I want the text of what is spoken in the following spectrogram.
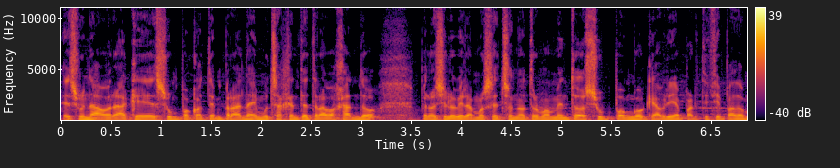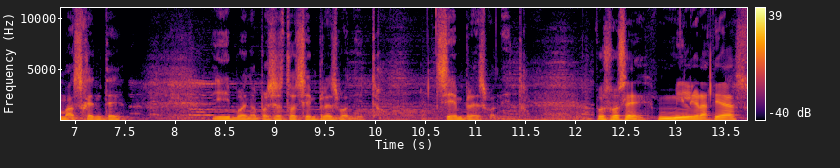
Es una hora que es un poco temprana, hay mucha gente trabajando, pero si lo hubiéramos hecho en otro momento, supongo que habría participado más gente. Y bueno, pues esto siempre es bonito. Siempre es bonito. Pues José, mil gracias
